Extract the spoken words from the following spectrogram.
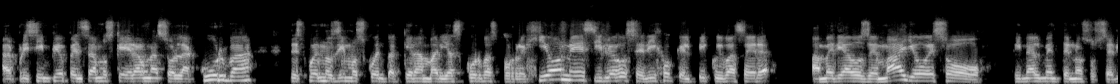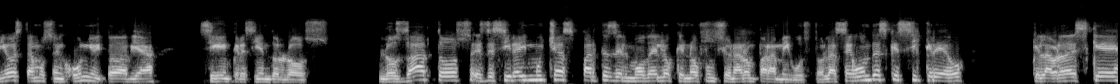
al principio pensamos que era una sola curva, después nos dimos cuenta que eran varias curvas por regiones y luego se dijo que el pico iba a ser a mediados de mayo. Eso finalmente no sucedió. Estamos en junio y todavía siguen creciendo los, los datos. Es decir, hay muchas partes del modelo que no funcionaron para mi gusto. La segunda es que sí creo que la verdad es que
